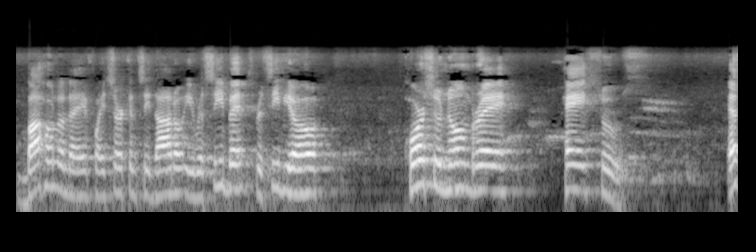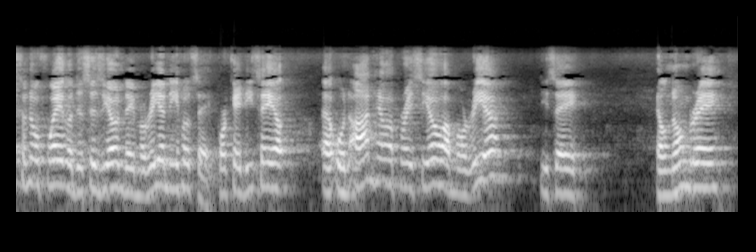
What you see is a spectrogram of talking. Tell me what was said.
bajo la ley, fue circuncidado y recibe, recibió por su nombre Jesús. Esta no fue la decisión de María ni José, porque dice un ángel apareció a María, dice el nombre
